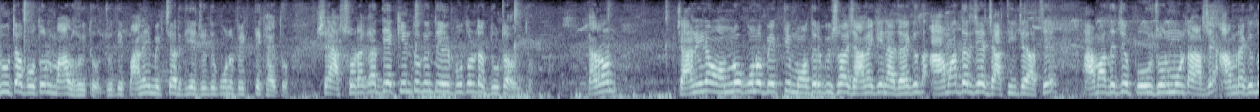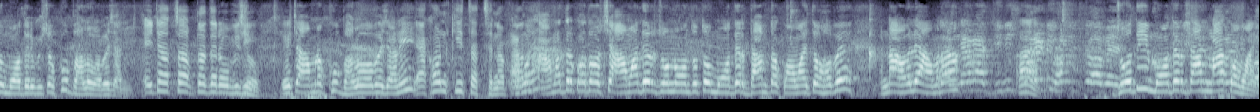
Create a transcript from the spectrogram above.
দুটা বোতল মাল হইতো। যদি পানি মিক্সচার দিয়ে যদি কোনো ব্যক্তি খাইতো, সে আটশো টাকা দিয়ে কিন্তু কিন্তু এই বোতলটা দুটা হইতো। কারণ জানি না অন্য কোনো ব্যক্তি মদের বিষয়ে জানে কি না জানে কিন্তু আমাদের যে জাতিটা আছে আমাদের যে প্রজন্মটা আছে আমরা কিন্তু মদের বিষয় খুব ভালোভাবে জানি। এটা হচ্ছে আপনাদের অভিযোগ। এটা আমরা খুব ভালোভাবে জানি। এখন কি চাচ্ছেন এখন আমাদের কথা হচ্ছে আমাদের জন্য অন্তত মদের দামটা কমাইতে হবে না হলে আমরা হ্যাঁ, যদি মদের দাম না কমায়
